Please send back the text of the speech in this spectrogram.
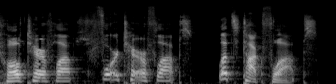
12 teraflops, 4 teraflops. Let's talk flops.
